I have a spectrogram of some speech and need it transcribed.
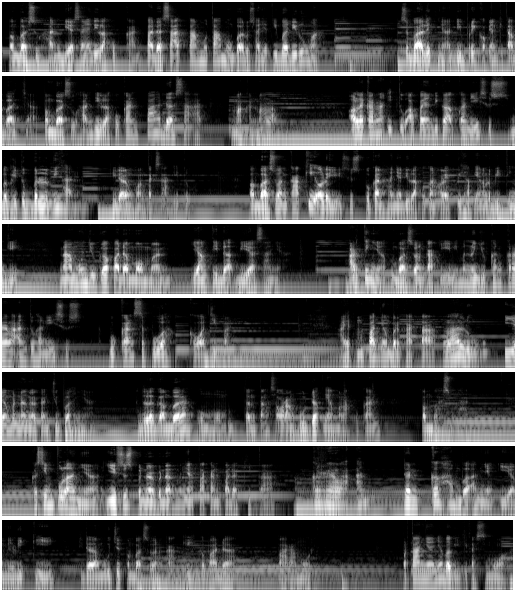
Pembasuhan biasanya dilakukan pada saat tamu-tamu baru saja tiba di rumah. Sebaliknya, di perikop yang kita baca, pembasuhan dilakukan pada saat makan malam oleh karena itu, apa yang dilakukan Yesus begitu berlebihan di dalam konteks saat itu. Pembasuhan kaki oleh Yesus bukan hanya dilakukan oleh pihak yang lebih tinggi, namun juga pada momen yang tidak biasanya. Artinya, pembasuhan kaki ini menunjukkan kerelaan Tuhan Yesus, bukan sebuah kewajiban. Ayat 4 yang berkata, "Lalu ia menanggalkan jubahnya adalah gambaran umum tentang seorang budak yang melakukan pembasuhan. Kesimpulannya, Yesus benar-benar menyatakan pada kita kerelaan dan kehambaan yang ia miliki di dalam wujud pembasuhan kaki kepada para murid. Pertanyaannya bagi kita semua,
